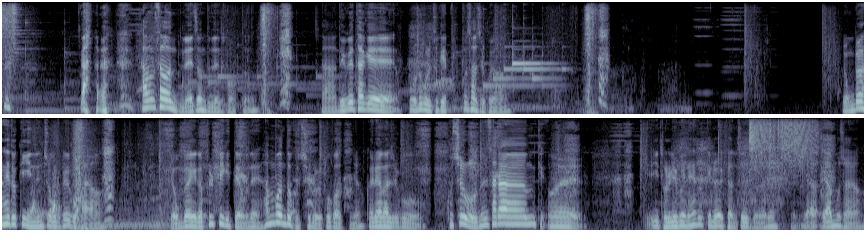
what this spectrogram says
삼선 레전드네 저것도. 자 느긋하게 오르골 두 개 부숴주고요. 용병 해독기 있는 쪽으로 끌고 가요. 용병이가 풀피기 때문에 한 번 더 구출 올 거거든요. 그래가지고 구출 오는 사람을 이 돌리고 있는 해독기를 견제해주면은 야, 야무져요.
